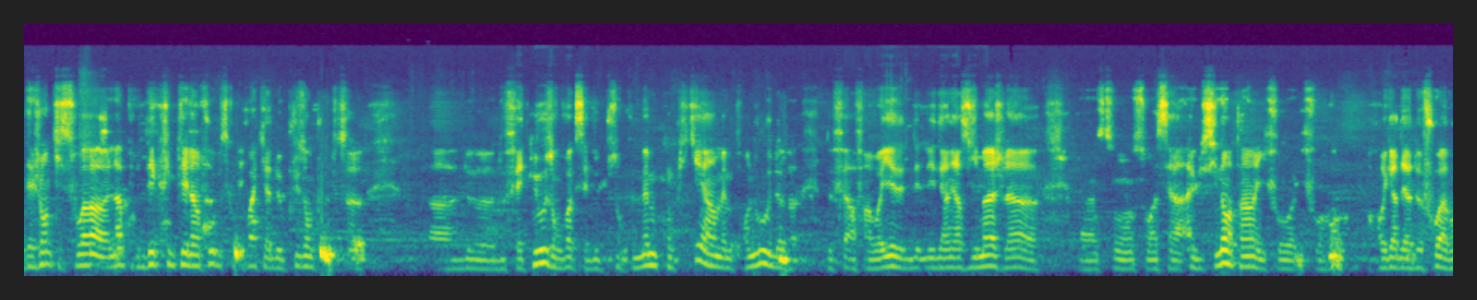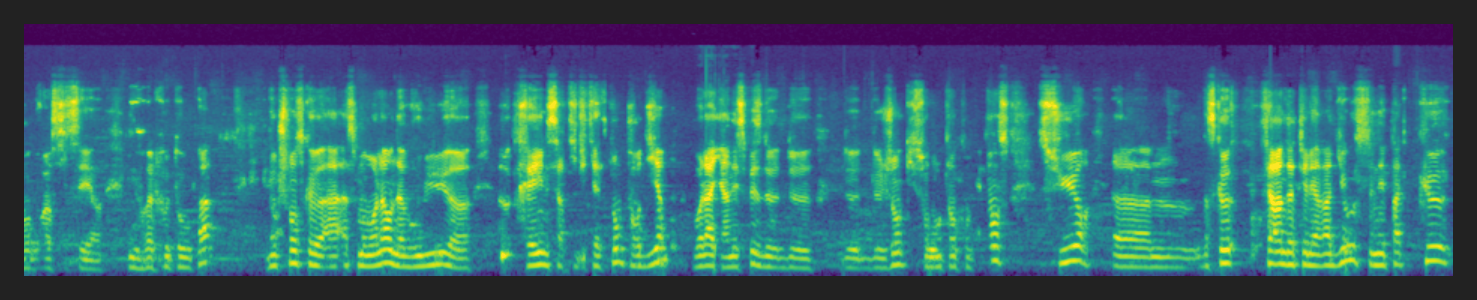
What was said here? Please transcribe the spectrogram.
des gens qui soient là pour décrypter l'info, parce qu'on voit qu'il y a de plus en plus euh, euh, de, fake news. On voit que c'est de plus en plus même compliqué, hein, même pour nous, de, faire. Enfin, vous voyez, les dernières images là euh, sont, assez hallucinantes. Hein. Il, faut, il faut regarder à deux fois avant de voir si c'est une vraie photo ou pas. donc, je pense qu'à à ce moment-là, on a voulu créer une certification pour dire voilà, il y a une espèce de, de, de gens qui sont montés en compétence sur. parce que faire un atelier radio, ce n'est pas que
